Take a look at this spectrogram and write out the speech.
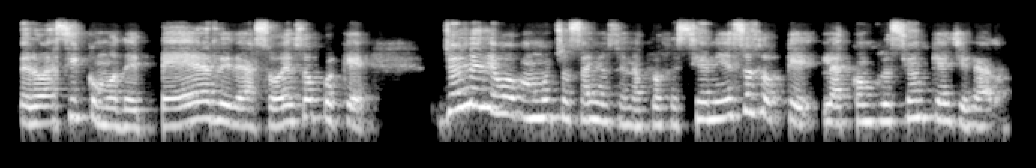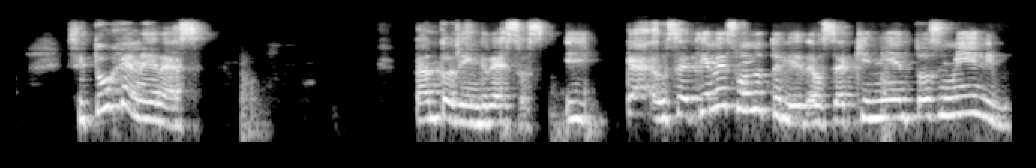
pero así como de pérdidas o eso, porque yo ya llevo muchos años en la profesión y eso es lo que la conclusión que he llegado. Si tú generas tanto de ingresos y, o sea, tienes una utilidad, o sea, 500 mil y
